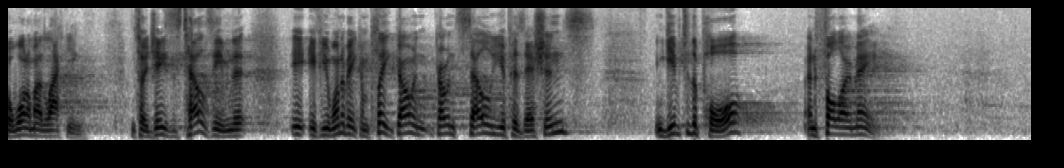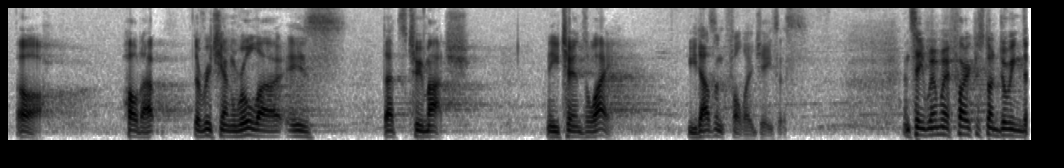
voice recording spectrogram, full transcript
But what am I lacking? And so Jesus tells him that if you want to be complete, go and, go and sell your possessions and give to the poor and follow me. Oh, hold up. The rich young ruler is, that's too much. And he turns away. He doesn't follow Jesus. And see, when we're focused on doing the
